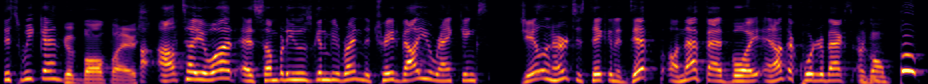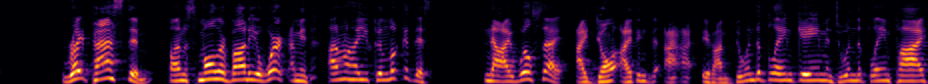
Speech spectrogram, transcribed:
this weekend? Good ball players. I- I'll tell you what, as somebody who's going to be writing the trade value rankings, Jalen Hurts is taking a dip on that bad boy, and other quarterbacks are Mhm. going boop right past him on a smaller body of work. I mean, I don't know how you can look at this. Now, I will say, I don't. I think that I, I, if I'm doing the blame game and doing the blame pie,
